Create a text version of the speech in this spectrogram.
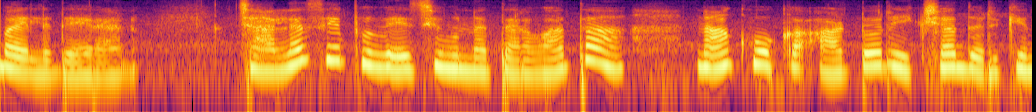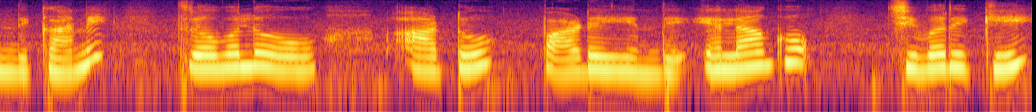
బయలుదేరాను. చాలాసేపు వేచి ఉన్న తర్వాత నాకు ఒక ఆటో రిక్షా దొరికింది. కానీ త్రోవలో ఆటో పాడయ్యింది. ఎలాగో చివరికి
